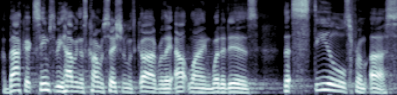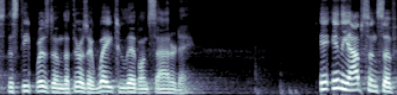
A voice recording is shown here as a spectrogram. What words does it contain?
Habakkuk seems to be having this conversation with God where they outline what it is that steals from us this deep wisdom that there is a way to live on Saturday. In, the absence of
